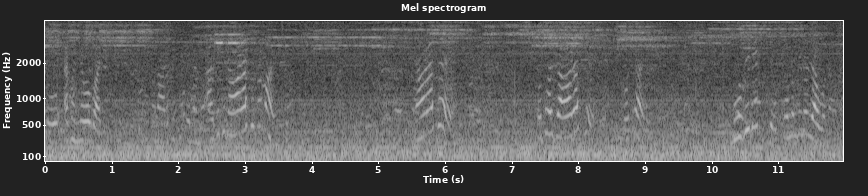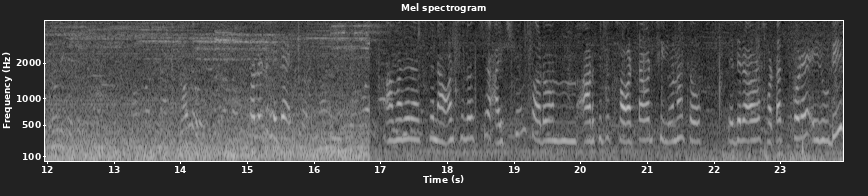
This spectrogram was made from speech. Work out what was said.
তো এখন যাব বাড়ি। আর কিছু কেনা আর কিছু নেওয়ার আছে তোমার? নেওয়ার আছে? কোথাও যাওয়ার আছে? কোথায়? মুভি দেখতে কোনোদিনও যাব না। চলো একটু হেঁটে আসি। আমাদের আজকে নেওয়ার ছিল হচ্ছে আইসক্রিম, কারণ আর কিছু খাবার টাওয়ার ছিল না, তো এদের আর হঠাৎ করে এই রুডির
